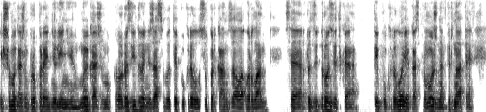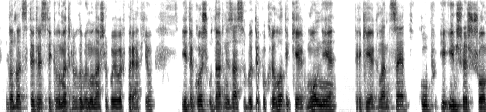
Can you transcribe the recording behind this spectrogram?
Якщо ми кажемо про передню лінію, ми кажемо про розвідувальні засоби типу крило Суперкам, зала Орлан. Це розвідка типу крило, яка спроможна пірнати до 20-30 км глибину наших бойових порядків. І також ударні засоби типу крило, такі як молнія, такі як ланцет, куб і інше, що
